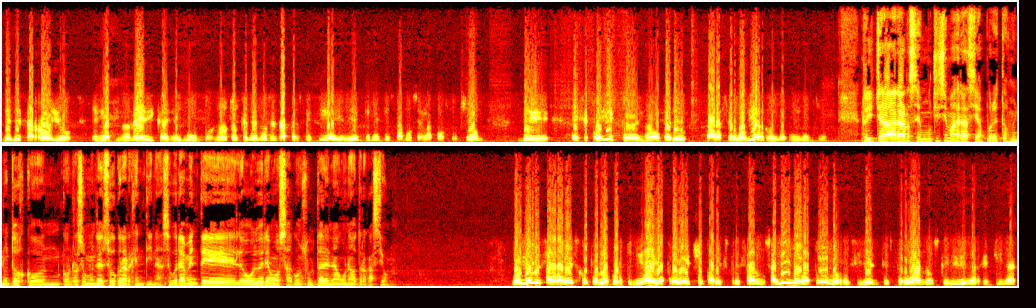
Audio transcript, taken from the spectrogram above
de desarrollo en Latinoamérica, en el mundo. Nosotros tenemos esa perspectiva y evidentemente estamos en la construcción de ese proyecto del Nuevo Perú para ser gobierno en 2021. Richard Arce, muchísimas gracias por estos minutos con, con Resumen del Sur con Argentina. Seguramente lo volveremos a consultar en alguna otra ocasión. yo les agradezco por la oportunidad y aprovecho para expresar un saludo a todos los residentes peruanos que viven en Argentina,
